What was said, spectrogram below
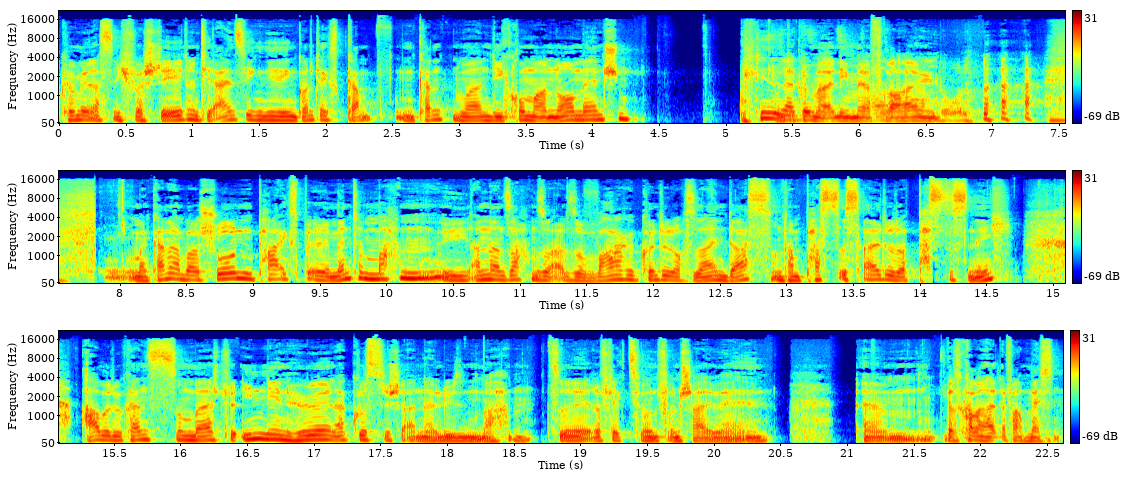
können wir das nicht verstehen. Und die einzigen, die den Kontext kannten, waren die Cro-Magnon-Menschen. Die können wir halt nicht mehr fragen. Man kann aber schon ein paar Experimente machen. Die anderen Sachen so, also vage könnte doch sein, das und dann passt es halt oder passt es nicht. Aber du kannst zum Beispiel in den Höhlen akustische Analysen machen zur Reflexion von Schallwellen. Ähm, das kann man halt einfach messen.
